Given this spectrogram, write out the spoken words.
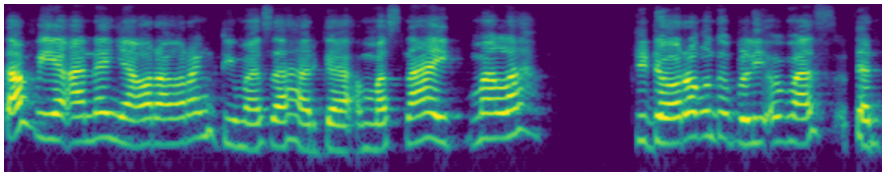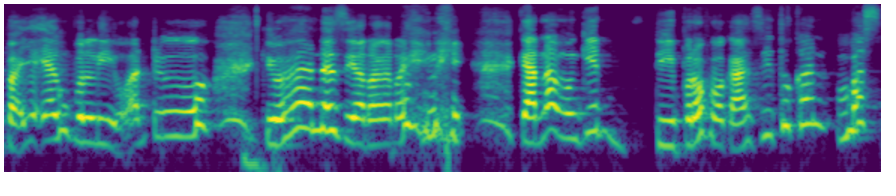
Tapi yang anehnya orang-orang di masa harga emas naik malah didorong untuk beli emas dan banyak yang beli. Waduh, gimana sih orang-orang ini? Karena mungkin diprovokasi itu kan emas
